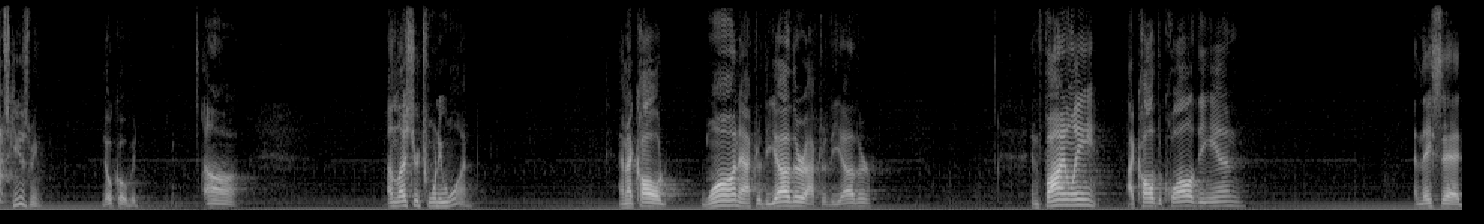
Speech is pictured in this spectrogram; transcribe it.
Excuse me. No COVID. Uh, unless you're 21. And I called one after the other after the other. And finally, I called the Quality Inn, and they said,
